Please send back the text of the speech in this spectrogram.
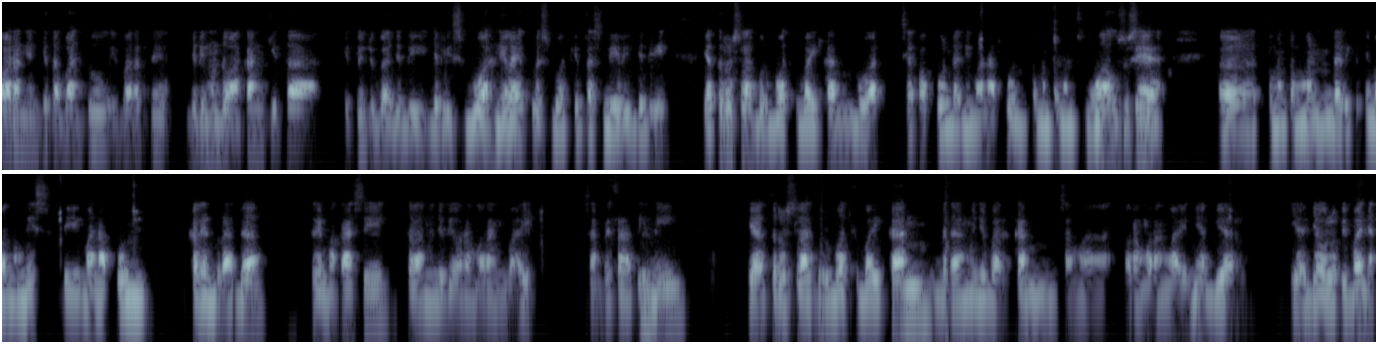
orang yang kita bantu ibaratnya jadi mendoakan kita itu juga jadi jadi sebuah nilai plus buat kita sendiri. Jadi ya teruslah berbuat kebaikan buat siapa pun dan di mana pun teman-teman semua, khususnya eh, teman-teman dari ketimbang ngemis di mana pun kalian berada. Terima kasih telah menjadi orang-orang baik sampai saat ini. Ya teruslah berbuat kebaikan dan menyebarkan sama orang-orang lainnya biar ya jauh lebih banyak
